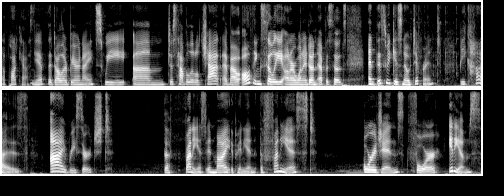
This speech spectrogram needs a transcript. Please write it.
of podcasts. Yep, the dollar beer nights. We um just have a little chat about all things silly on our one and done episodes. And this week is no different because I researched the funniest, in my opinion, the funniest origins for idioms,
